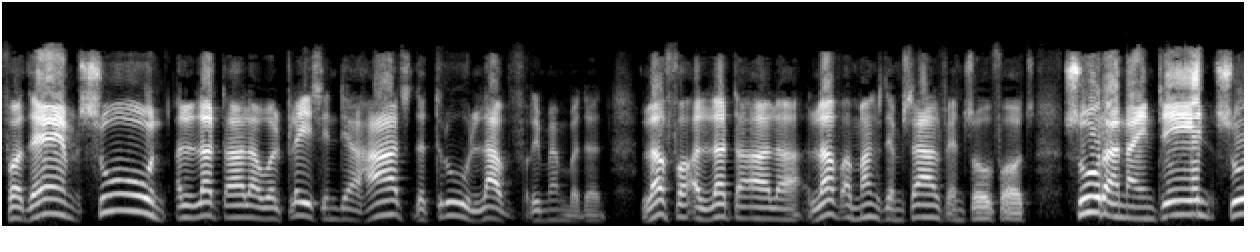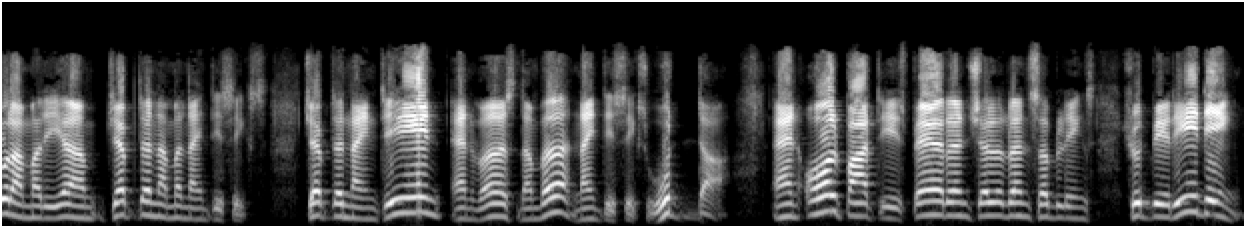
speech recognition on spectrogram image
for them soon Allah Ta'ala will place in their hearts the true love. Remember that. Love for Allah Ta'ala, love amongst themselves and so forth. Surah 19, Surah Maryam, chapter number 96 chapter 19 and verse number 96. Wudda. And all parties, parents, children, siblings, should be reading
